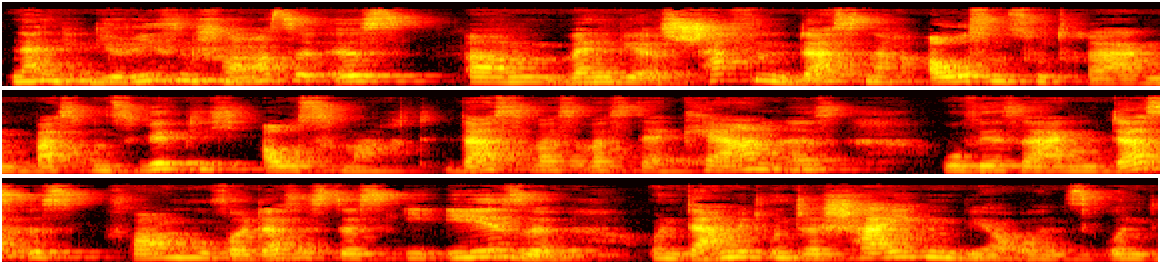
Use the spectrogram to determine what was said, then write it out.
Nein, die Riesenchance ist, ähm, wenn wir es schaffen, das nach außen zu tragen, was uns wirklich ausmacht. Das, was, was der Kern ist, wo wir sagen, das ist Fraunhofer, das ist das IESE und damit unterscheiden wir uns. Und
